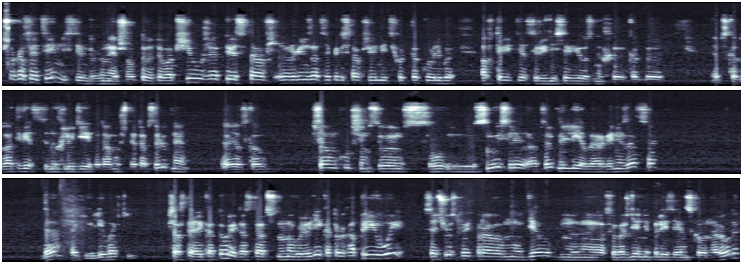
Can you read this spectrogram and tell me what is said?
что касается Amnesty International, то это вообще уже переставшая, организация, переставшая иметь хоть какой-либо авторитет среди серьезных, э, как бы, я бы сказал, ответственных людей, потому что это абсолютно, э, я бы сказал, в самом худшем своем смысле абсолютно левая организация, да, такие леваки, в составе которой достаточно много людей, которых априори сочувствует правому делу освобождения палестинского народа,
